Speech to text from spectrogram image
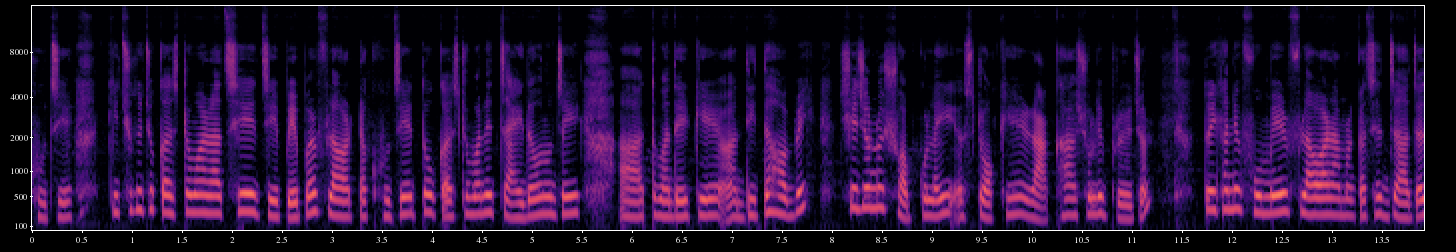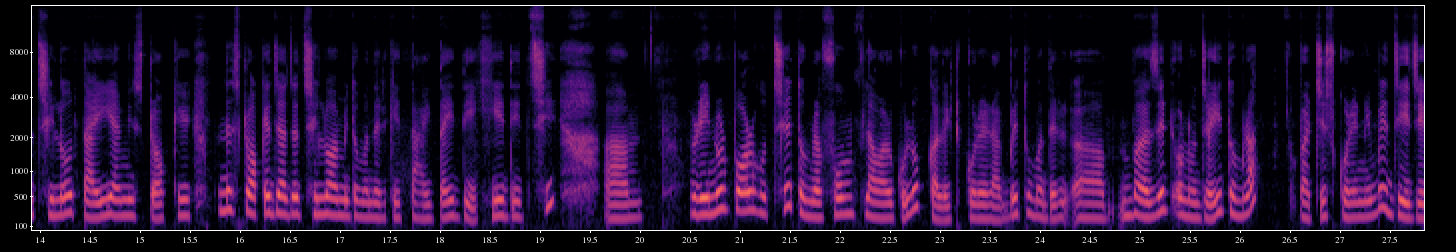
খুঁজে, কিছু কিছু কাস্টমার আছে যে পেপার ফ্লাওয়ারটা খুঁজে, তো কাস্টমারের চাহিদা অনুযায়ী তোমাদেরকে দিতে হবে। সেজন্য সবগুলাই স্টকে রাখা আসলে প্রয়োজন। তো এখানে ফোমের ফ্লাওয়ার আমার কাছে যা যা ছিল তাই আমি স্টকে মানে স্টকে যা যা ছিল আমি তোমাদেরকে তাই তাই দেখিয়ে দিচ্ছি। রেনুর পর হচ্ছে তোমরা ফোম ফ্লাওয়ারগুলো কালেক্ট করে রাখবে। তোমাদের বাজেট অনুযায়ী তোমরা পারচেস করে নেবে যে যে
